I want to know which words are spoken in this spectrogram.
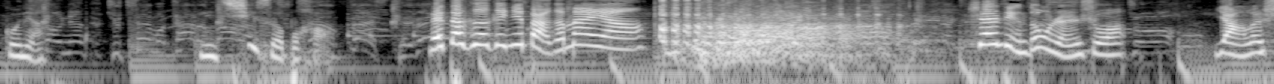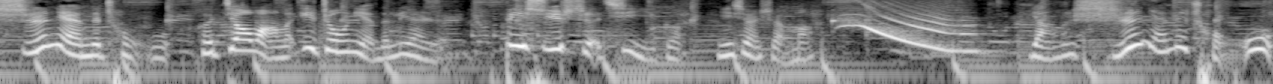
姑娘，你气色不好，来，大哥给你把个脉呀。”山顶洞人说：“养了十年的宠物和交往了一周年的恋人，必须舍弃一个，你选什么？”养了十年的宠物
